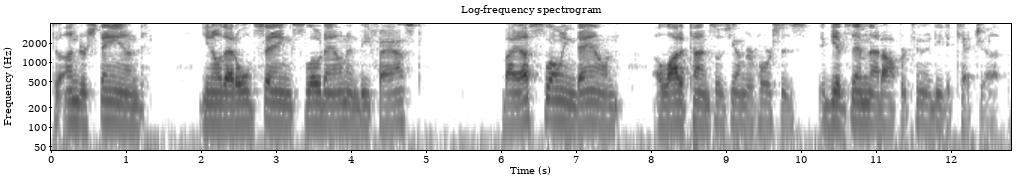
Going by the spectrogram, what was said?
to understand, you know, that old saying, slow down and be fast. By us slowing down, a lot of times those younger horses, it gives them that opportunity to catch up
